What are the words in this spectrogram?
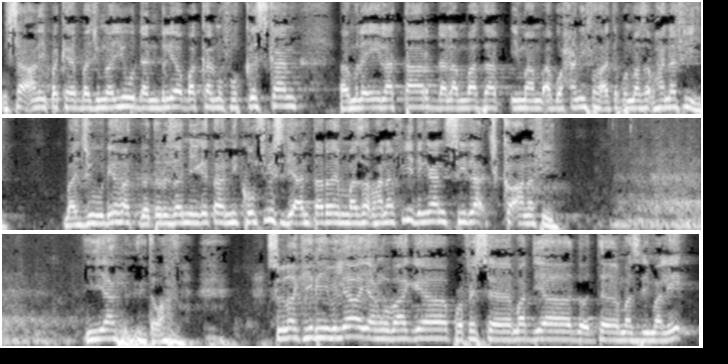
Ustaz ini pakai baju Melayu dan beliau bakal memfokuskan uh, mengenai latar dalam mazhab Imam Abu Hanifah ataupun mazhab Hanafi. Baju dia Dr. Zami kata ni confuse di antara mazhab Hanafi dengan silat cekak Hanafi. Yang Sebelah kiri beliau yang berbahagia Profesor Madya Dr. Mazli Malik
